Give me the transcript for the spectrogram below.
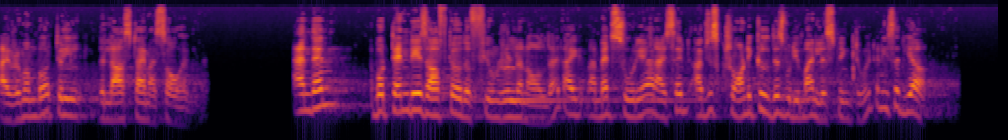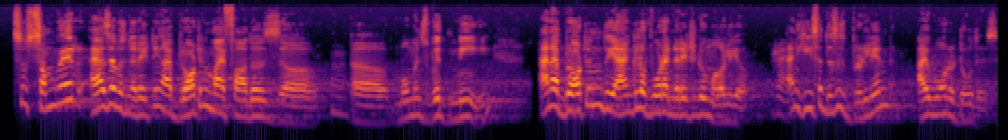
I remember till the last time I saw him. And then about 10 days after the funeral and all that, I, I met Surya and I said, I've just chronicled this. Would you mind listening to it? And he said, Yeah. So, somewhere as I was narrating, I brought in my father's uh, uh, moments with me and I brought in the angle of what I narrated to him earlier. Right. And he said, This is brilliant. I want to do this.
